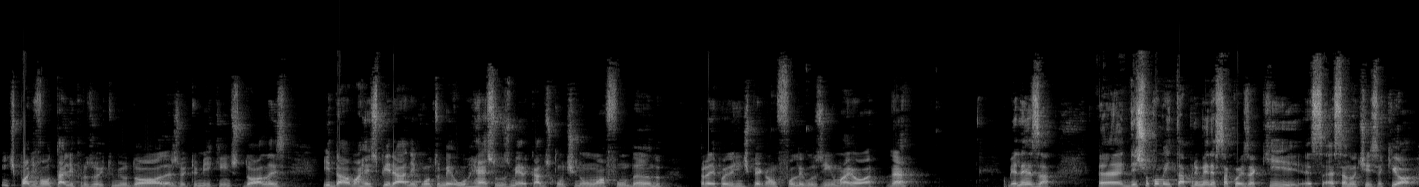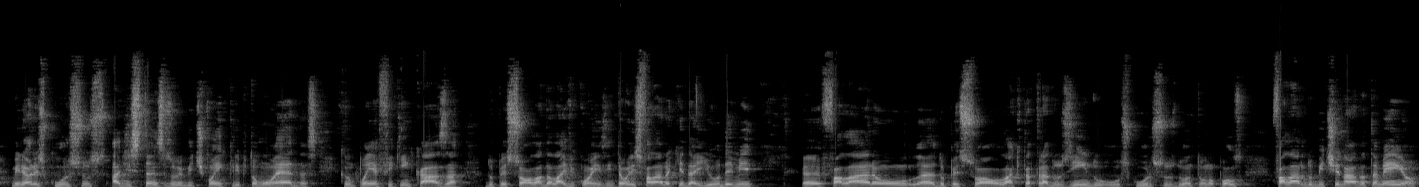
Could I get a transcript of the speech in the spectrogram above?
A gente pode voltar ali para os 8 mil dólares, 8.500 dólares e dar uma respirada enquanto o resto dos mercados continuam afundando para depois a gente pegar um fôlegozinho maior, né? Beleza? Uh, deixa eu comentar primeiro essa coisa aqui, essa, essa, notícia aqui, ó. Melhores cursos à distância sobre Bitcoin e criptomoedas. Campanha Fica em Casa do pessoal lá da Livecoins. Então eles falaram aqui da Udemy, uh, falaram uh, do pessoal lá que está traduzindo os cursos do Antonopoulos, falaram do Bitnada também, ó.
